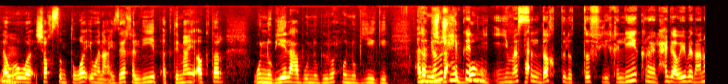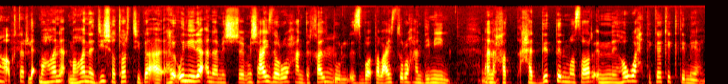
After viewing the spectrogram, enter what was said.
لو مم. هو شخص انطوائي وأنا عايزاه أخليه يبقى اجتماعي أكتر وإنه بيلعب وإنه بيروح وإنه بيجي. أنا ده مش بحبهم. ممكن يمثل ضغط للطفل يخليه يكره الحاجة أو يبعد عنها أكتر؟ لا ما هو أنا ما هو أنا دي شطارتي بقى. هيقول لي لا أنا مش مش عايزة أروح عند خالته الأسبوع. طب عايز تروح عند مين؟ أنا حددت المسار إن هو احتكاك اجتماعي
